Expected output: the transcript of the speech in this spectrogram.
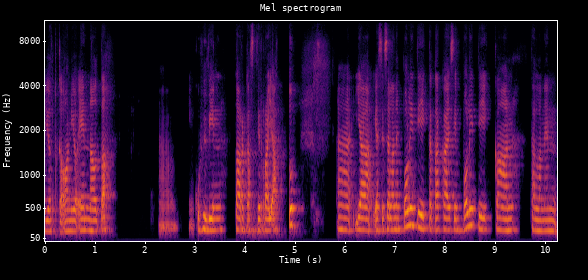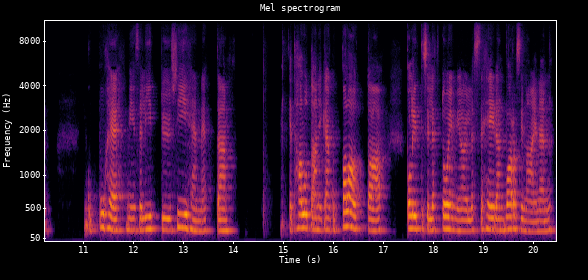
jotka on jo ennalta niin kuin hyvin tarkasti rajattu. Ja, ja se sellainen politiikka takaisin politiikkaan, tällainen niin kuin puhe, niin se liittyy siihen, että että halutaan ikään kuin palauttaa poliittisille toimijoille se heidän varsinainen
